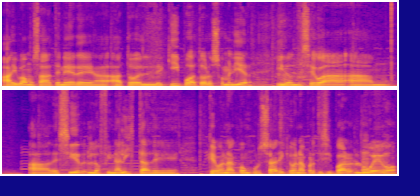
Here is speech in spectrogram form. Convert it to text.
ahí vamos a tener eh, a, a todo el equipo, a todos los sommeliers y donde se va a, a decir los finalistas de, que van a concursar y que van a participar luego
